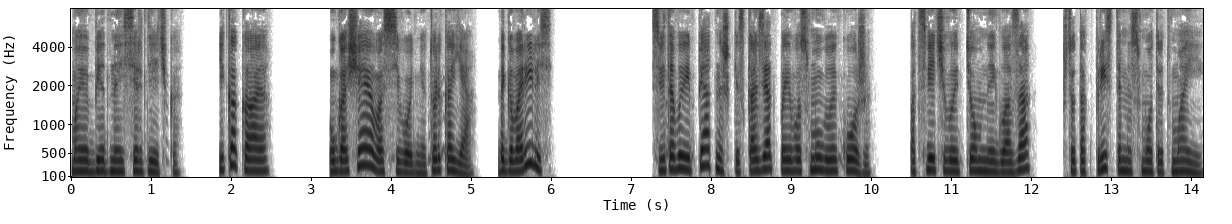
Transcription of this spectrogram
мое бедное сердечко. И какая? Угощаю вас сегодня только я. Договорились? Световые пятнышки скользят по его смуглой коже, подсвечивают темные глаза, что так пристально смотрят в мои.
